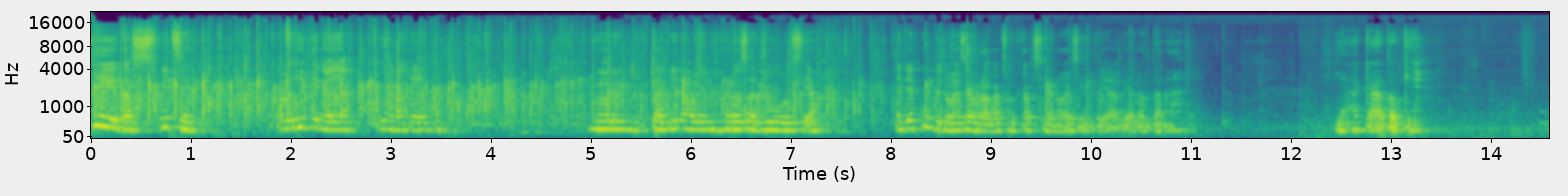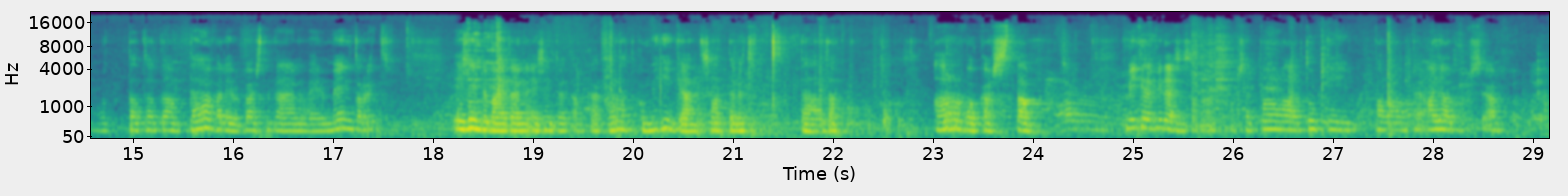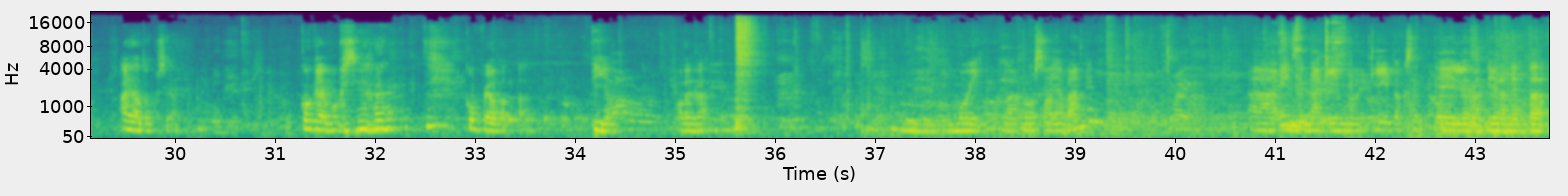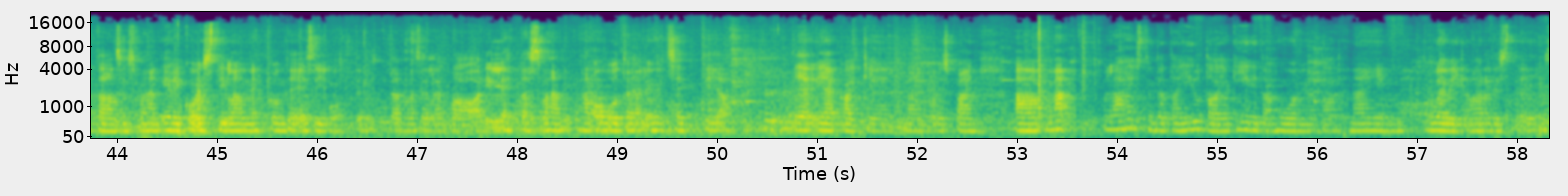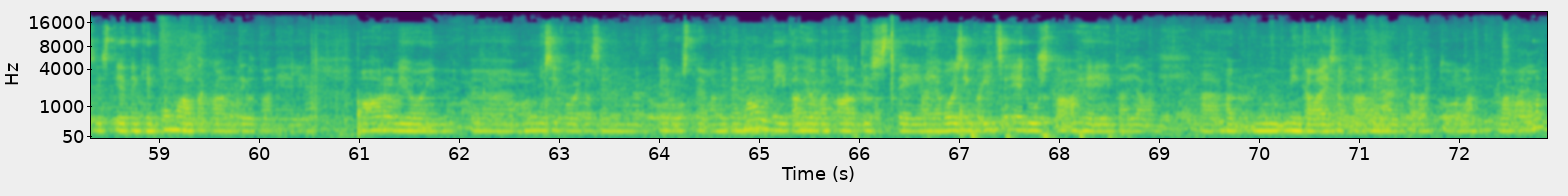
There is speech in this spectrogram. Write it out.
Kiitos, vitsi. Oli hikinen ja ihana keikka. Me olin, tai minä olin Rosa Jules ja En tiedä kumpi tulee seuraavaksi, mutta kaksi hienoa esiintyjää vielä on tänään. Jääkää toki. Mutta tota, tähän väliin päästetään meidän mentorit esiintymään, joten esiintyjät alkaa karatko mihinkään. Saatte nyt täältä arvokasta. Mikä, miten se sanoo? Onko se palaa, tuki, palaute, ajatuksia? Ajatuksia. Kokemuksia. Kumpi aloittaa? Pia, ole hyvä. Mm, moikka Rosa ja bändi. Ää, ensinnäkin kiitokset teille. Mä tiedän, että tämä on siis vähän erikoistilanne, kun te esiinnytte nyt tämmöiselle raadille. Tässä vähän, vähän outo ja lyhyt setti ja, ja, ja kaikkea näin poispäin. Ää, mä lähestyn tätä iltaa ja kiinnitän huomiota näihin tuleviin artisteihin, siis tietenkin omalta kantiltani. Eli mä arvioin äh, muusikoita sen perusteella, miten valmiita he ovat artisteina ja voisinko itse edustaa heitä ja äh, minkälaiselta he näyttävät tuolla lavalla.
